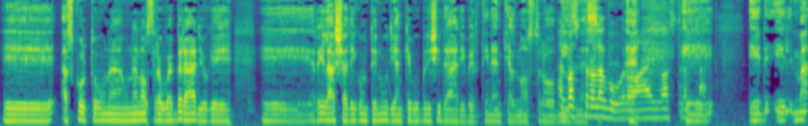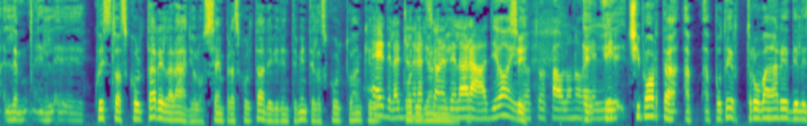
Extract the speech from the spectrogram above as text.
eh, ascolto una, una, nostra web radio che eh, rilascia dei contenuti anche pubblicitari pertinenti al nostro al business. Al vostro lavoro, eh, al vostro e, ed, ed, ma il, il, eh, questo ascoltare la radio l'ho sempre ascoltato, evidentemente l'ascolto anche È della generazione della radio, il sì. dottor Paolo Novelli. E, e ci porta a, a, poter trovare delle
